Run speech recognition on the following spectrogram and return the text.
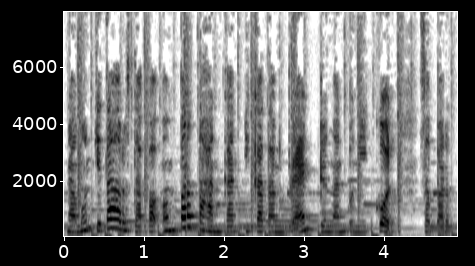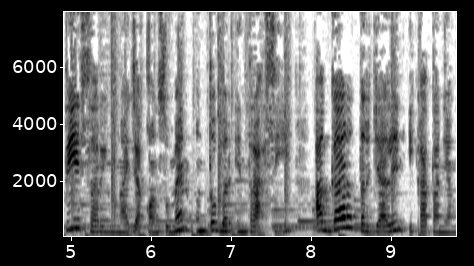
Namun kita harus dapat mempertahankan ikatan brand dengan pengikut, seperti sering mengajak konsumen untuk berinteraksi agar terjalin ikatan yang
